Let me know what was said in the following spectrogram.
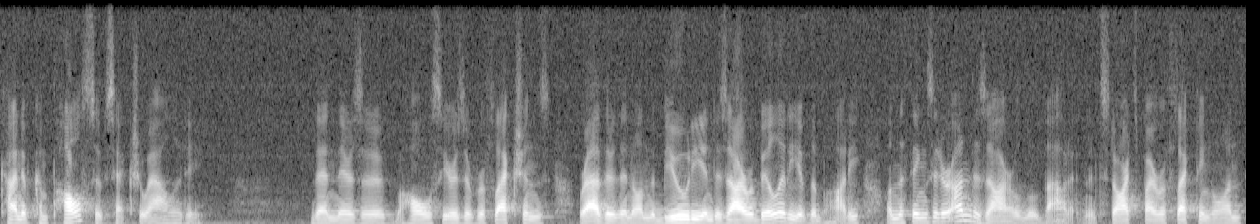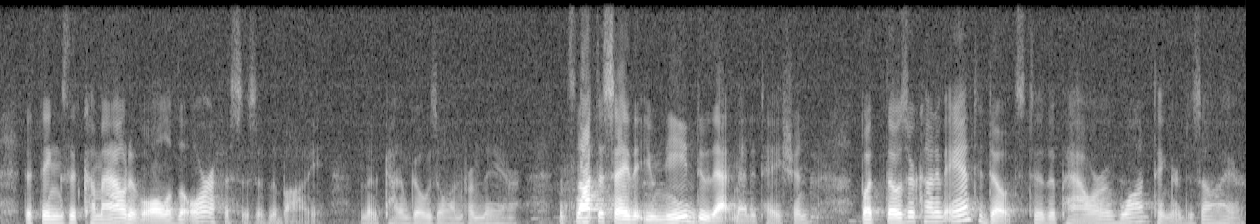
kind of compulsive sexuality, then there's a, a whole series of reflections rather than on the beauty and desirability of the body, on the things that are undesirable about it. And it starts by reflecting on the things that come out of all of the orifices of the body. And then it kind of goes on from there. It's not to say that you need do that meditation, but those are kind of antidotes to the power of wanting or desire.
